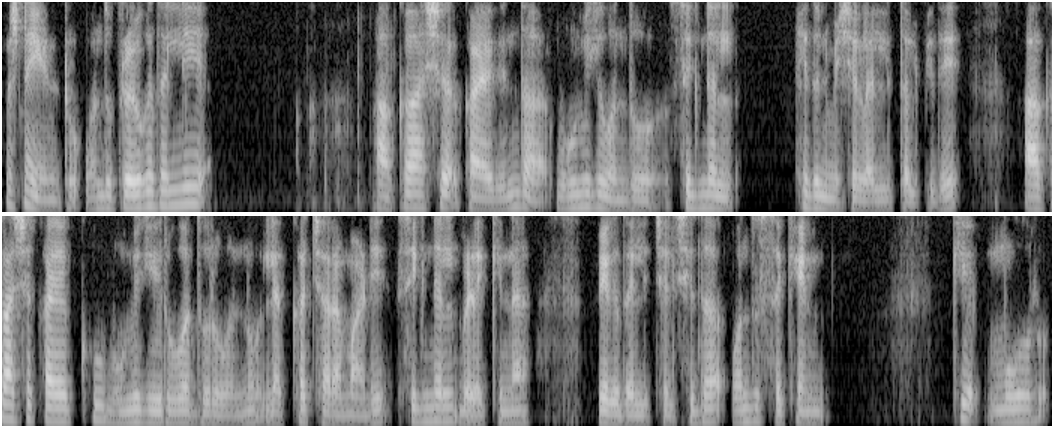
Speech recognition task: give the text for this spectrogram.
ಪ್ರಶ್ನೆ ಎಂಟು, ಒಂದು ಪ್ರಯೋಗದಲ್ಲಿ ಆಕಾಶ ಕಾಯದಿಂದ ಭೂಮಿಗೆ ಒಂದು ಸಿಗ್ನಲ್ ಐದು ನಿಮಿಷಗಳಲ್ಲಿ ತಲುಪಿದೆ. ಆಕಾಶಕಾಯಕ್ಕೂ ಭೂಮಿಗೆ ಇರುವ ದೂರವನ್ನು ಲೆಕ್ಕಾಚಾರ ಮಾಡಿ ಸಿಗ್ನಲ್ ಬೆಳಕಿನ ವೇಗದಲ್ಲಿ ಚಲಿಸಿದ ಒಂದು ಸೆಕೆಂಡ್ಗೆ ಮೂರು,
